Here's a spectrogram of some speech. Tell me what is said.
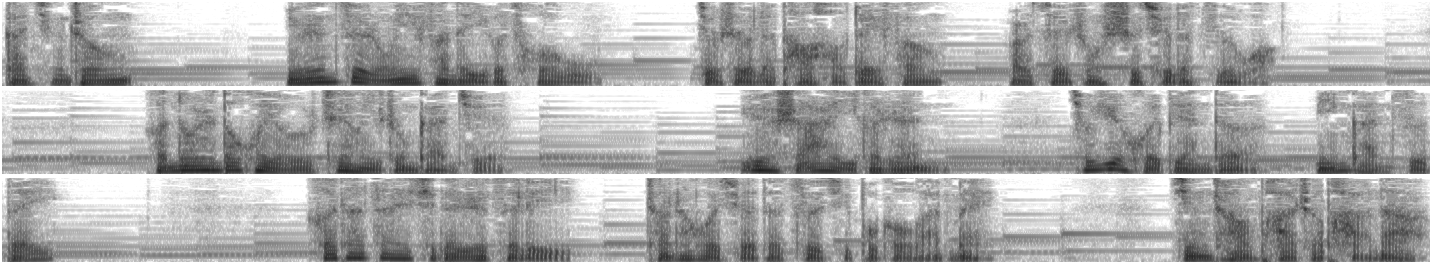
感情中，女人最容易犯的一个错误，就是为了讨好对方而最终失去了自我。很多人都会有这样一种感觉：越是爱一个人，就越会变得敏感自卑。和他在一起的日子里，常常会觉得自己不够完美，经常怕这怕那，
